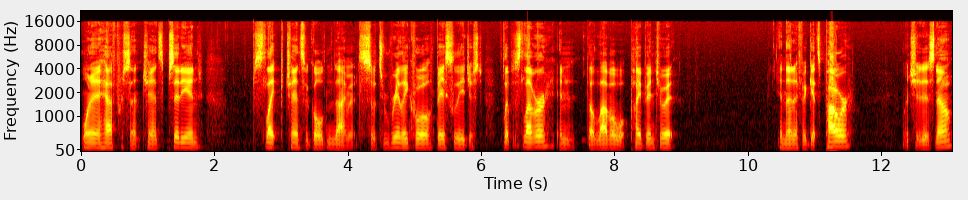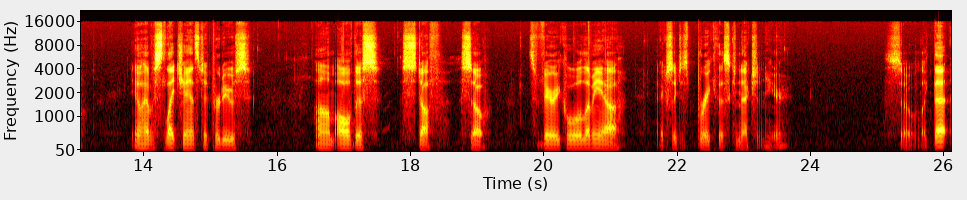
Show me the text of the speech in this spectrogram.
1.5% chance obsidian, slight chance of gold and diamonds. So it's really cool. Basically, just flip this lever and the lava will pipe into it. And then if it gets power, which it is now, it'll have a slight chance to produce um, all of this stuff. So it's very cool. Let me uh, actually just break this connection here. So like that.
